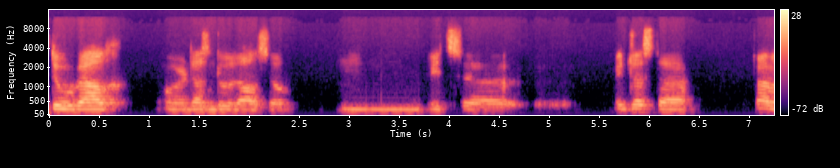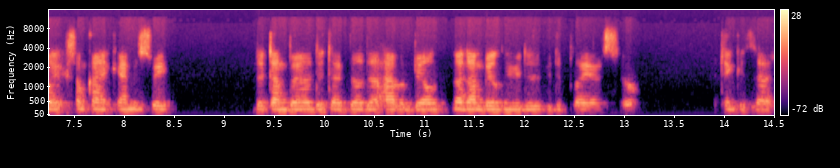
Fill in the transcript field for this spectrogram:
do well or doesn't do it all. So mm, it's uh, it just uh, probably some kind of chemistry that I'm build, that I build. I have a build that I'm building with the, with the players. So I think it's that.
